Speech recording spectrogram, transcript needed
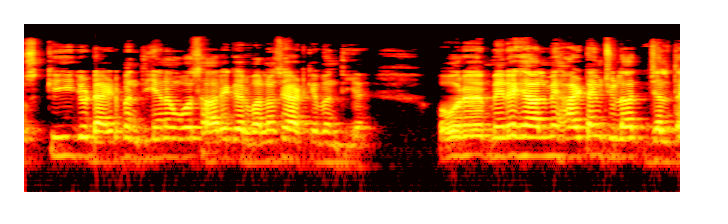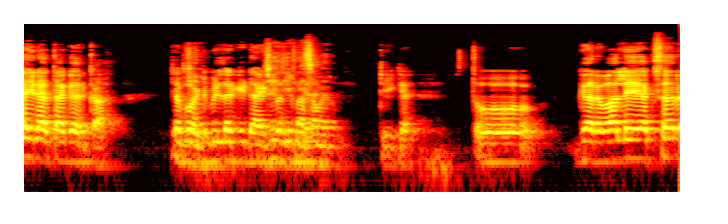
उसकी जो डाइट बनती है ना वो सारे घर वालों से हट के बनती है। और मेरे ख्याल में हर टाइम चूल्हा जलता ही रहता है घर का जब बॉडी बिल्डर की डाइट जी, जी, मैं समझ रहा ठीक है। तो घर वाले अक्सर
